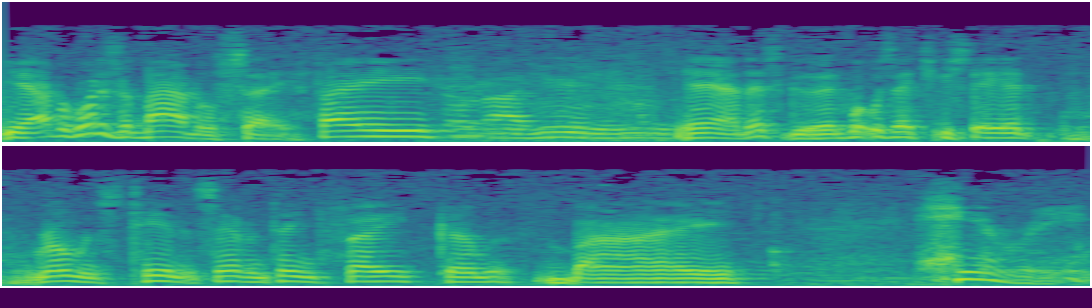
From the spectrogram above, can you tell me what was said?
Yeah, but what does the Bible say? Faith. Yeah, that's good. What was that you said? Romans 10 and 17. Faith cometh by hearing.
